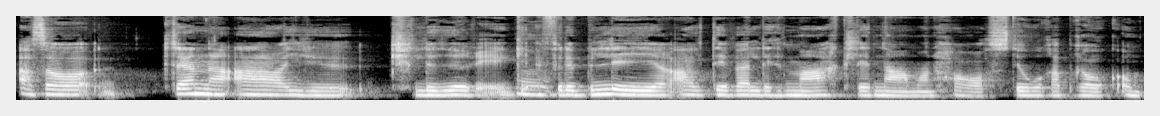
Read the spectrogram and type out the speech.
Alltså, denna är ju klurig. För det blir alltid väldigt märkligt när man har stora bråk om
